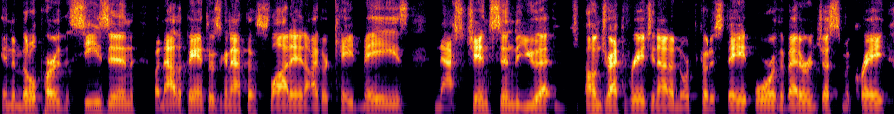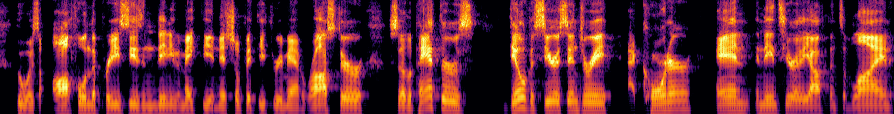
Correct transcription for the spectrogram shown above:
in the middle part of the season. But now the Panthers are going to have to slot in either Cade Mays, Nash Jensen, the U- undrafted free agent out of North Dakota State, or the veteran Justin McCray, who was awful in the preseason, didn't even make the initial 53 man roster. So the Panthers dealing with a serious injury at corner and in the interior of the offensive line.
